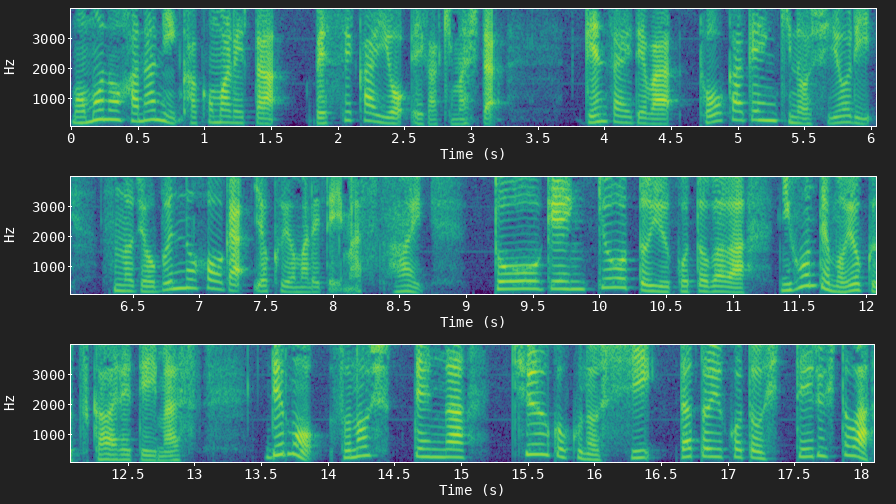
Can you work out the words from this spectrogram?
桃の花に囲まれた別世界を描きました。現在では10日元気の詩よりその序文の方がよく読まれています。はい。桃源郷という言葉は日本でもよく使われています。でもその出典が中国の詩だということを知っている人は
